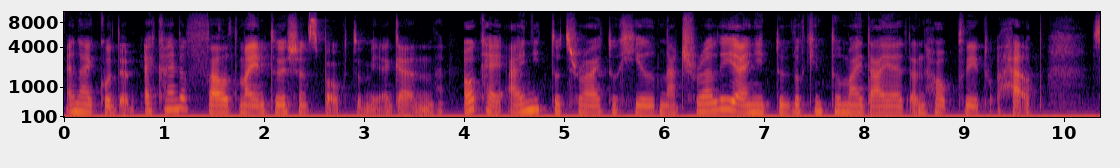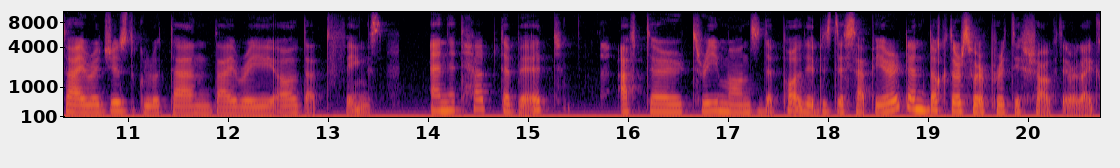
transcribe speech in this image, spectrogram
and I couldn't. I kind of felt my intuition spoke to me again. Okay, I need to try to heal naturally. I need to look into my diet and hopefully it will help. So I reduced gluten, dairy, all that things. And it helped a bit after three months the polyps disappeared and doctors were pretty shocked. They were like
